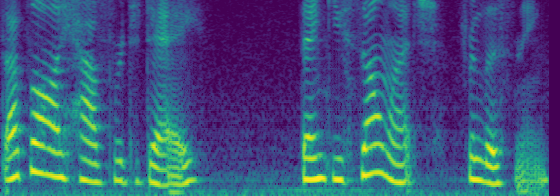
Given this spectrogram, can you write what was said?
That's all I have for today. Thank you so much for listening.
